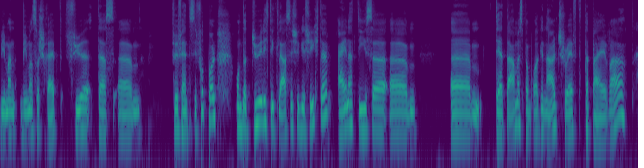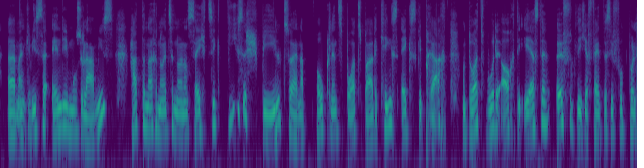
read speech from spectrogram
wie man, wie man so schreibt, für das ähm, für Fantasy Football. Und natürlich die klassische Geschichte, einer dieser, ähm, ähm, der damals beim Original-Draft dabei war, ähm, ein gewisser Andy Musulamis, hat danach 1969 dieses Spiel zu einer Oakland Sports Bar, der Kings X, gebracht. Und dort wurde auch die erste öffentliche Fantasy Football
